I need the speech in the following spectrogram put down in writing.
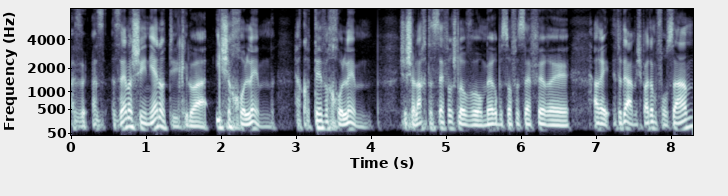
אז, אז זה מה שעניין אותי, כאילו, האיש החולם, הכותב החולם, ששלח את הספר שלו ואומר בסוף הספר, אה, הרי, אתה יודע, המשפט המפורסם,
